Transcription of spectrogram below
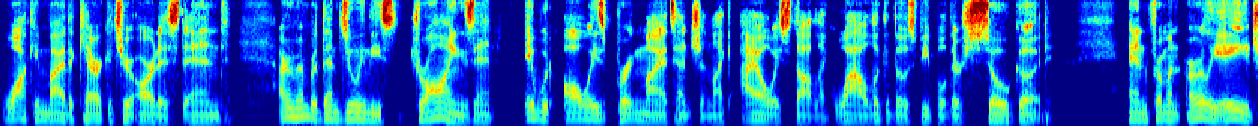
walking by the caricature artist and I remember them doing these drawings and it would always bring my attention. Like I always thought like, wow, look at those people. They're so good. And from an early age,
